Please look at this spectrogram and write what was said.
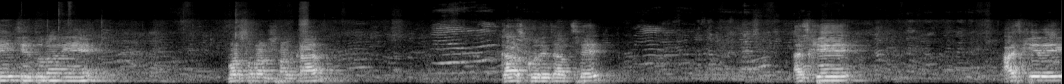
এই চেতনা নিয়ে বর্তমান সরকার কাজ করে যাচ্ছে। আজকে, আজকের এই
